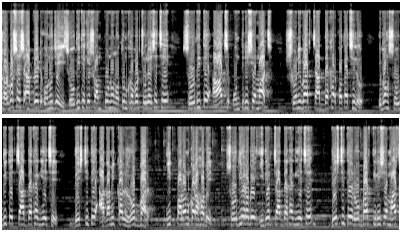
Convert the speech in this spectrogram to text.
সর্বশেষ আপডেট অনুযায়ী সৌদি থেকে সম্পূর্ণ নতুন খবর চলে এসেছে। সৌদিতে আজ উনত্রিশে মার্চ, শনিবার চাঁদ দেখার কথা ছিল এবং সৌদিতে চাঁদ দেখা গিয়েছে। দেশটিতে আগামীকাল রোববার ঈদ পালন করা হবে। সৌদি আরবে ঈদের চাঁদ দেখা গিয়েছে। দেশটিতে রোববার তিরিশে মার্চ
